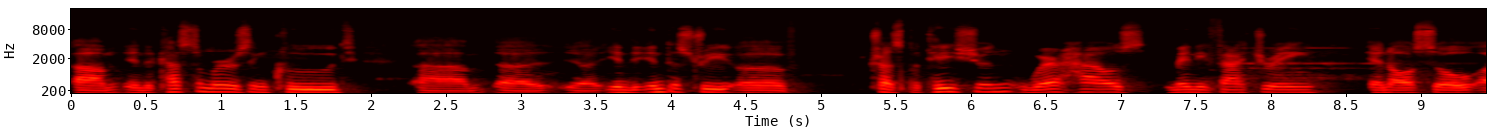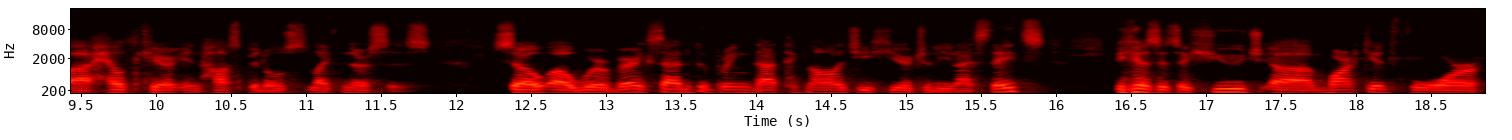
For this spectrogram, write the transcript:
Um, and the customers include um, uh, uh, in the industry of transportation, warehouse, manufacturing, and also healthcare in hospitals like nurses. So we're very excited to bring that technology here to the United States because it's a huge market for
